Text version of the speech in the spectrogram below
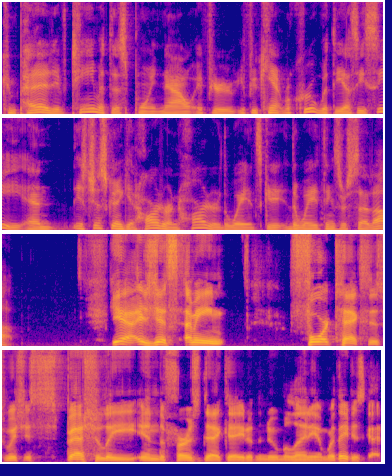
competitive team at this point now if you're if you can't recruit with the SEC and it's just going to get harder and harder the way it's the way things are set up. Yeah, it's just I mean for Texas, which especially in the first decade of the new millennium, where they just got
